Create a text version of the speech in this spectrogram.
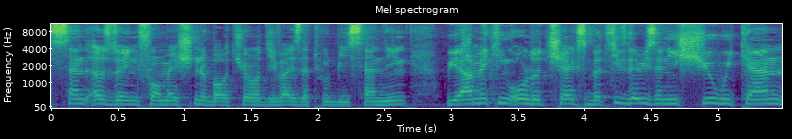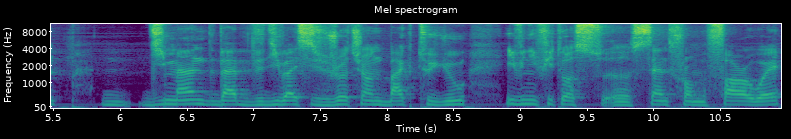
send us the information about your device that we'll be sending. We are making all the checks, but if there is an issue, we can demand that the device is returned back to you, even if it was uh, sent from far away,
